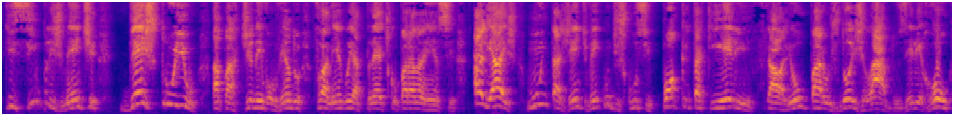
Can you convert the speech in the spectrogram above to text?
que simplesmente destruiu a partida envolvendo Flamengo e Atlético Paranaense. Aliás, muita gente vem com um discurso hipócrita que ele falhou para os dois lados, ele errou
